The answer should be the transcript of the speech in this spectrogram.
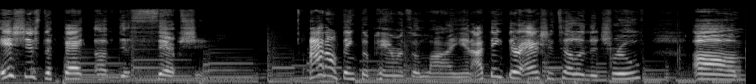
it's just the fact of deception. I don't think the parents are lying. I think they're actually telling the truth. Um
